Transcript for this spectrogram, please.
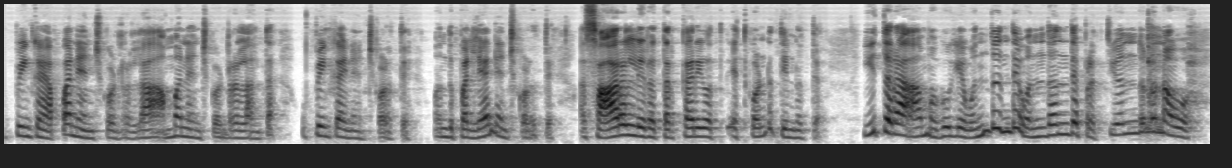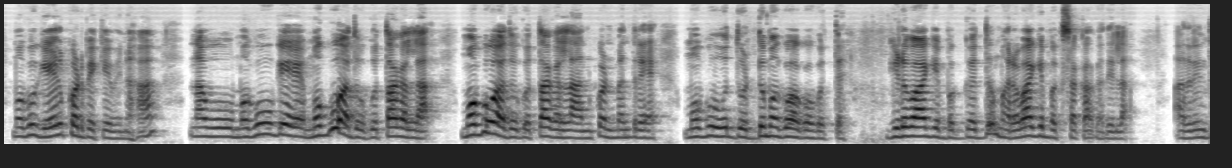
ಉಪ್ಪಿನಕಾಯಿ ಅಪ್ಪ ನೆಂಚ್ಕೊಂಡ್ರಲ್ಲ, ಅಮ್ಮ ನೆಂಚ್ಕೊಂಡ್ರಲ್ಲ ಅಂತ ಉಪ್ಪಿನಕಾಯಿ ನೆಂಚ್ಕೊಳ್ಳುತ್ತೆ. ಒಂದು ಪಲ್ಯ ನೆಂಚ್ಕೊಳ್ಳುತ್ತೆ. ಆ ಸಾರಲ್ಲಿರೋ ತರಕಾರಿ ಒತ್ ಎತ್ಕೊಂಡು ತಿನ್ನುತ್ತೆ. ಈ ಥರ ಮಗುಗೆ ಒಂದೊಂದೇ ಒಂದೊಂದೇ ಪ್ರತಿಯೊಂದೂ ನಾವು ಮಗುಗೆ ಹೇಳ್ಕೊಡ್ಬೇಕೇ ವಿನಃ ನಾವು ಮಗುಗೆ, ಮಗು ಅದು ಗೊತ್ತಾಗಲ್ಲ. ಮಗು ಅದು ಗೊತ್ತಾಗಲ್ಲ ಅಂದ್ಕೊಂಡು ಬಂದರೆ ಮಗು ದೊಡ್ಡ ಮಗು ಆಗೋಗುತ್ತೆ. ಗಿಡವಾಗಿ ಬಗ್ಗದ್ದು ಮರವಾಗಿ ಬಗ್ಸೋಕ್ಕಾಗೋದಿಲ್ಲ. ಅದರಿಂದ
